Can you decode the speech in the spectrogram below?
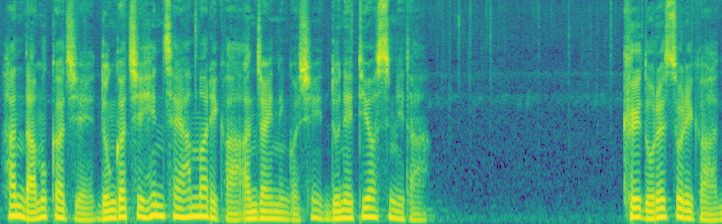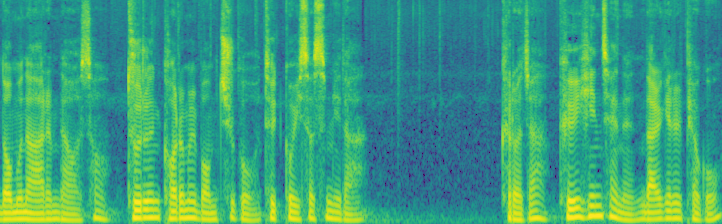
한 나뭇가지에 눈같이 흰 새 한 마리가 앉아 있는 것이 눈에 띄었습니다. 그 노랫소리가 너무나 아름다워서 둘은 걸음을 멈추고 듣고 있었습니다. 그러자 그 흰 새는 날개를 펴고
